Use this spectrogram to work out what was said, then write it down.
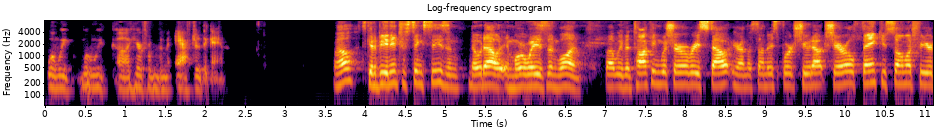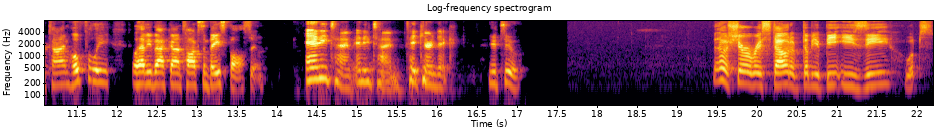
when we when we uh, hear from them after the game. Well, it's going to be an interesting season, no doubt, in more ways than one. But we've been talking with Cheryl Raye-Stout here on the Sunday Sports Shootout. Cheryl, thank you so much for your time. Hopefully, we'll have you back on talk some baseball soon. Anytime, anytime. Take care, Nick. You too. That was Cheryl Raye-Stout of WBEZ. Whoops.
